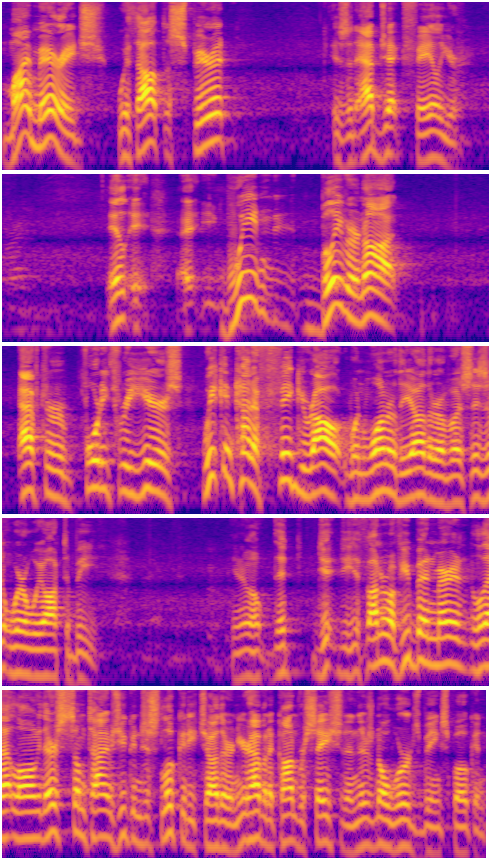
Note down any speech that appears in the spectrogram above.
My marriage without the Spirit is an abject failure. It, it, we, believe it or not, after 43 years, we can kind of figure out when one or the other of us isn't where we ought to be. You know, that if I don't know if you've been married that long, there's sometimes you can just look at each other and you're having a conversation and there's no words being spoken.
